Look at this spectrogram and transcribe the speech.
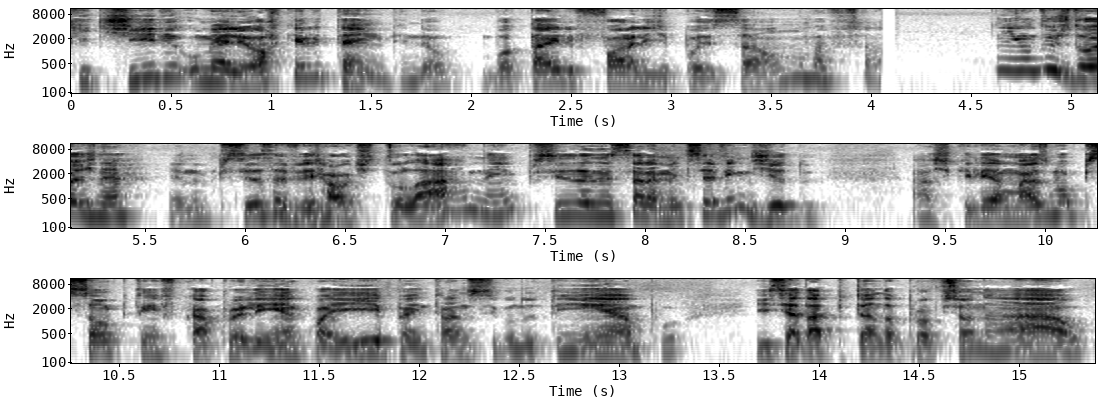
que tire o melhor que ele tem, entendeu? Botar ele fora ali de posição não vai funcionar. Nenhum dos dois, né? Ele não precisa virar o titular, nem precisa necessariamente ser vendido. Acho que ele é mais uma opção que tem que ficar pro elenco aí, para entrar no segundo tempo, ir se adaptando ao profissional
